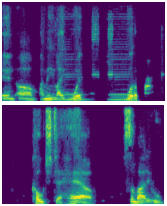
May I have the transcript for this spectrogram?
and um, I mean, like what what a coach to have somebody who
